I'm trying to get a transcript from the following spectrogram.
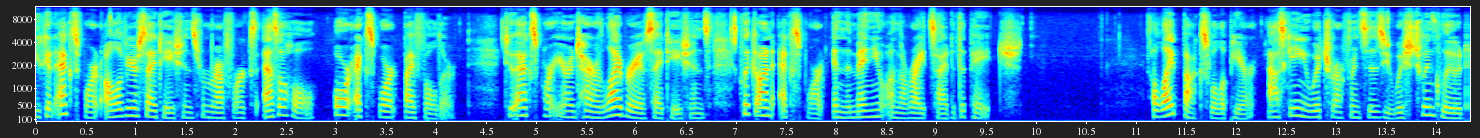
You can export all of your citations from RefWorks as a whole or export by folder. To export your entire library of citations, click on Export in the menu on the right side of the page. A light box will appear asking you which references you wish to include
